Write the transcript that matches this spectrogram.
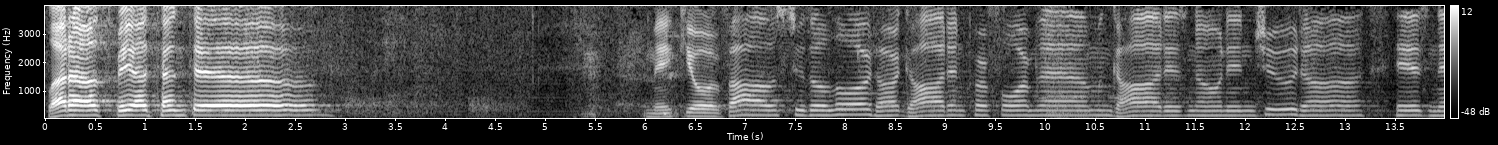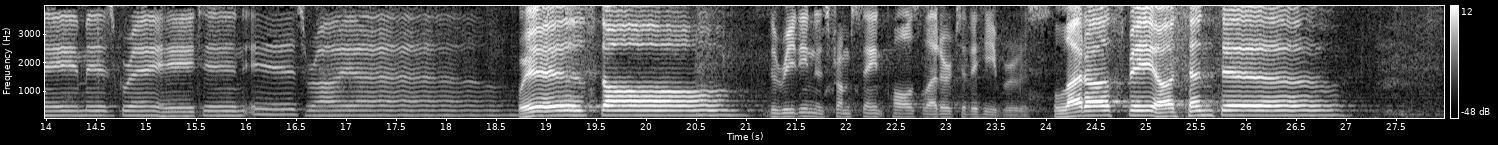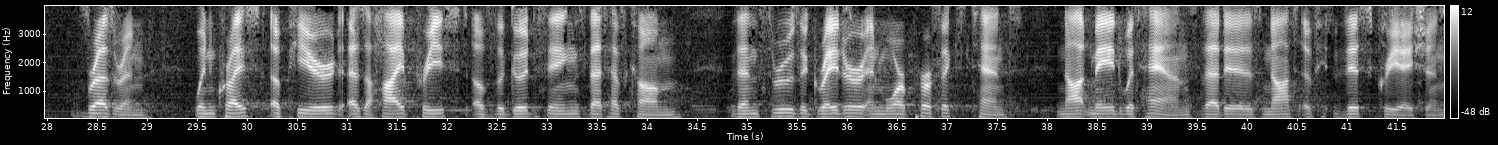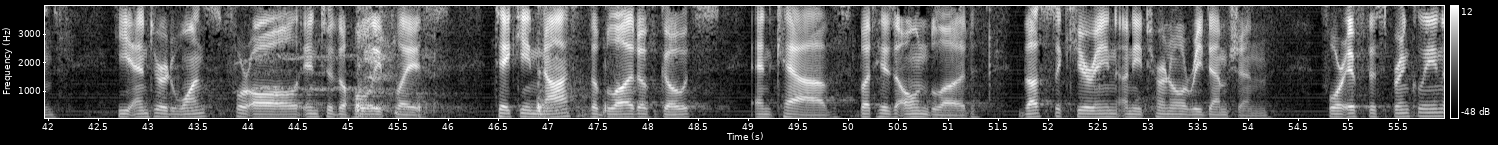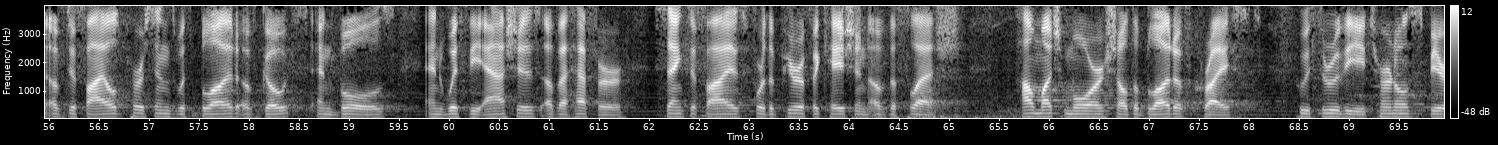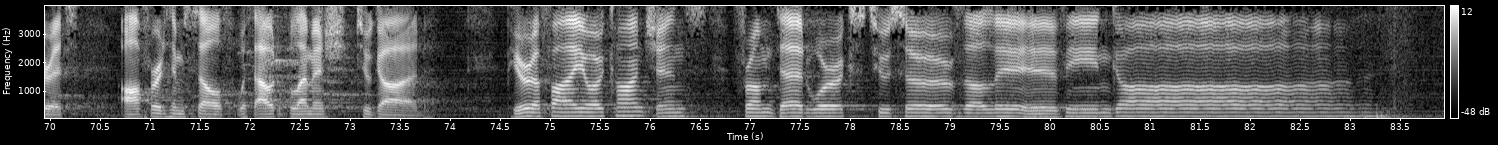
Let us be attentive. Make your vows to the Lord our God and perform them. God is known in Judah, his name is great in Israel. Wisdom. The reading is from St. Paul's letter to the Hebrews. Let us be attentive. Brethren, when Christ appeared as a high priest of the good things that have come, then through the greater and more perfect tent, not made with hands, that is, not of this creation, he entered once for all into the holy place, taking not the blood of goats and calves, but his own blood, thus securing an eternal redemption. For if the sprinkling of defiled persons with blood of goats and bulls and with the ashes of a heifer sanctifies for the purification of the flesh, how much more shall the blood of Christ, who through the eternal Spirit offered himself without blemish to God, purify your conscience from dead works to serve the living God?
